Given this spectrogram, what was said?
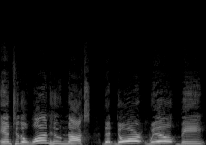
And to the one who knocks, the door will be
